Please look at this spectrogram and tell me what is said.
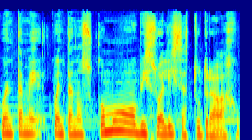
cuéntame, cuéntanos, ¿cómo visualizas tu trabajo?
